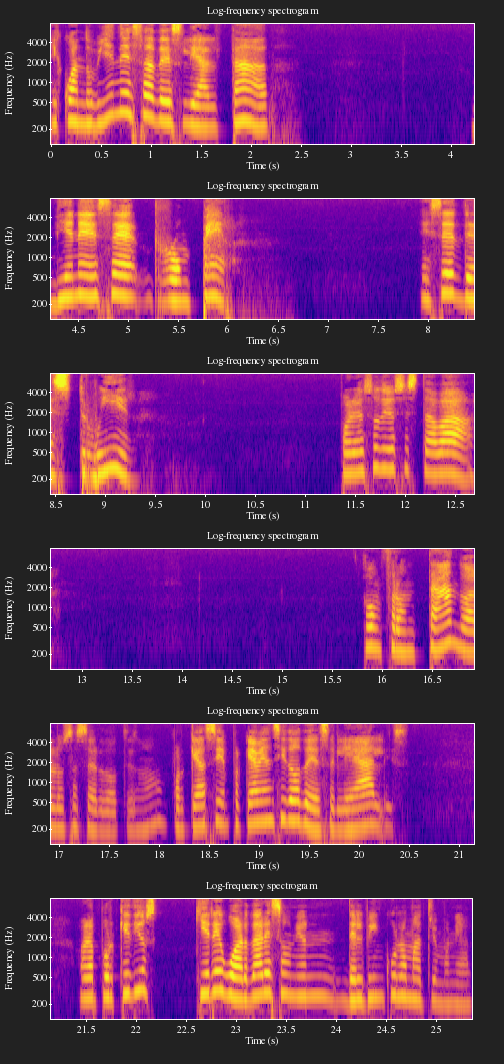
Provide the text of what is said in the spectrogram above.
y cuando viene esa deslealtad, viene ese romper, ese destruir. Por eso Dios estaba confrontando a los sacerdotes, ¿no? Porque, así, porque habían sido desleales. Ahora, ¿por qué Dios quiere guardar esa unión del vínculo matrimonial.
